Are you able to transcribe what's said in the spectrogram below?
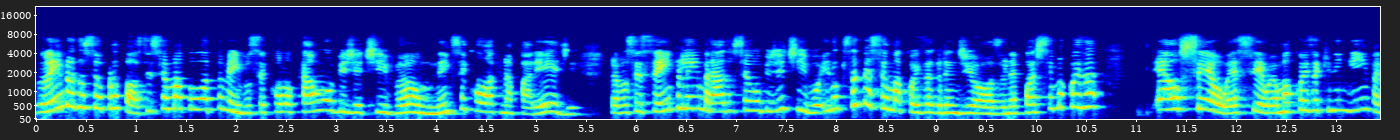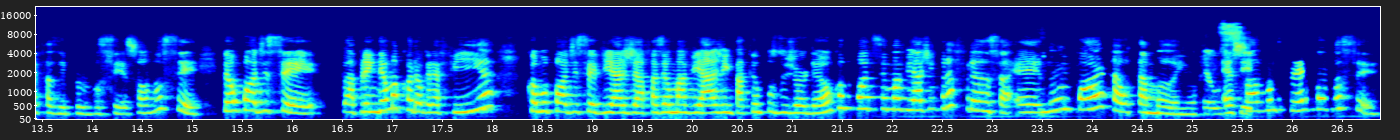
lembra do seu propósito. Isso é uma boa também, você colocar um objetivão, nem que você coloque na parede, para você sempre lembrar do seu objetivo. E não precisa ser uma coisa grandiosa, né? Pode ser uma coisa é o seu, é seu, é uma coisa que ninguém vai fazer por você, é só você. Então pode ser aprender uma coreografia, como pode ser viajar, fazer uma viagem para Campos do Jordão, como pode ser uma viagem para a França. É, não importa o tamanho, é, é só você com você.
